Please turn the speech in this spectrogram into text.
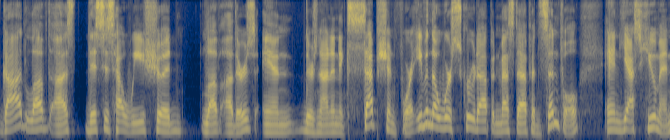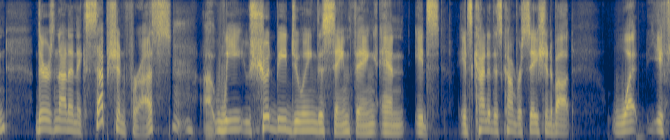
God loved us. This is how we should love others and there's not an exception for it. Even though we're screwed up and messed up and sinful and yes, human, there's not an exception for us. Uh, we should be doing the same thing and it's it's kind of this conversation about what if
